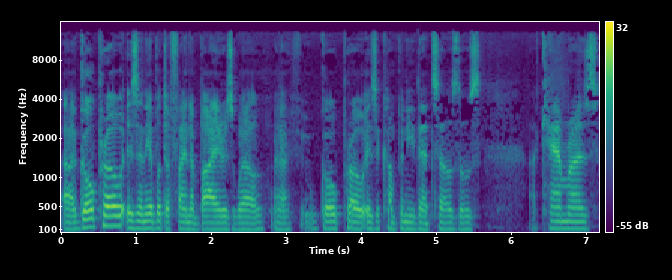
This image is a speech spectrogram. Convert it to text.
Uh, GoPro is unable to find a buyer as well. Uh, GoPro is a company that sells those uh, cameras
